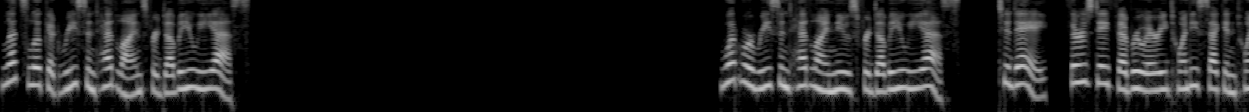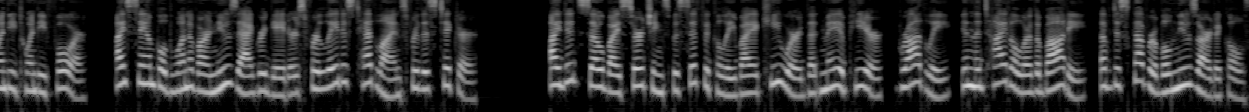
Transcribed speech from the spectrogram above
let's look at recent headlines for WES. What were recent headline news for WES? Today, Thursday, February 22, 2024, I sampled one of our news aggregators for latest headlines for this ticker. I did so by searching specifically by a keyword that may appear, broadly, in the title or the body, of discoverable news articles.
